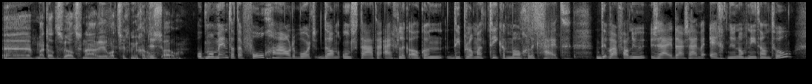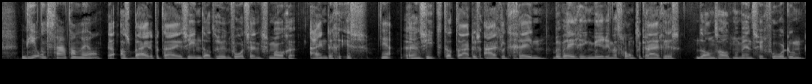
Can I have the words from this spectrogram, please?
Uh, maar dat is wel het scenario wat zich nu gaat dus opbouwen. Op het moment dat er volgehouden wordt, dan ontstaat er eigenlijk ook een diplomatieke mogelijkheid. De, waarvan u zei, daar zijn we echt nu nog niet aan toe. Die ontstaat dan wel. Ja, als beide partijen zien dat hun voortzettingsvermogen eindig is. Ja. En ziet dat daar dus eigenlijk geen beweging meer in het front te krijgen is. Dan zal het moment zich voordoen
